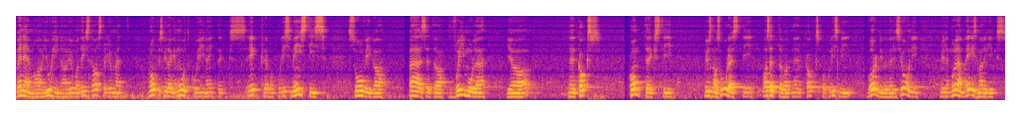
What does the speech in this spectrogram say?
Venemaa juhina juba teist aastakümmet on hoopis midagi muud kui näiteks EKRE populism Eestis sooviga pääseda võimule ja need kaks konteksti üsna suuresti asetavad need kaks populismi vormi või versiooni, mille mõlema eesmärgiks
